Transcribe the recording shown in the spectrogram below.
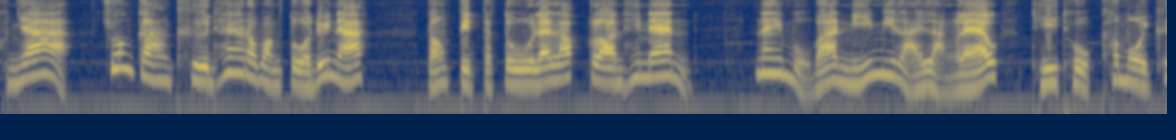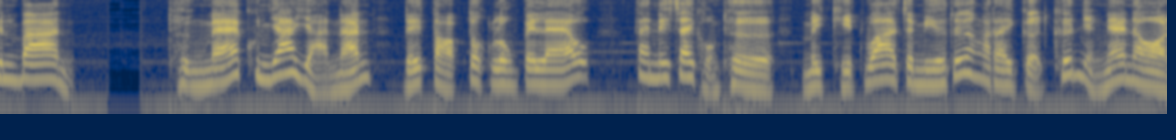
คุณย่า ช่วงกลางคืนให้ระวังตัวด้วยนะ ต้องปิดประตูและล็อกกลอนให้แน่น ในหมู่บ้านนี้มีหลายหลังแล้วที่ถูกขโมยขึ้นบ้าน ถึงแม้คุณย่าหยานั้นได้ตอบตกลงไปแล้ว แต่ในใจของเธอไม่คิดว่าจะมีเรื่องอะไรเกิดขึ้นอย่างแน่นอน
